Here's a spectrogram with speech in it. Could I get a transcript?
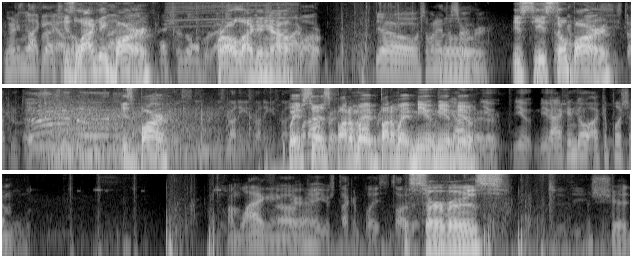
You're hitting He's me off lagging with out. He's extra lagging bar. Extra Revolver, We're all extra lagging Revolver. out. Alright, we're- Yo, someone hit the server. He's he's still bar. He's stuck in place. He's bar. He's, he's running, he's running, he's running. Wave What says operator? bottom wave, bottom wave, mute, mute, mute. Mute, mute, mute. I can go. I can push him. I'm lagging, Oh, bro. okay, you're stuck in place. It's all The good. servers. Shit.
